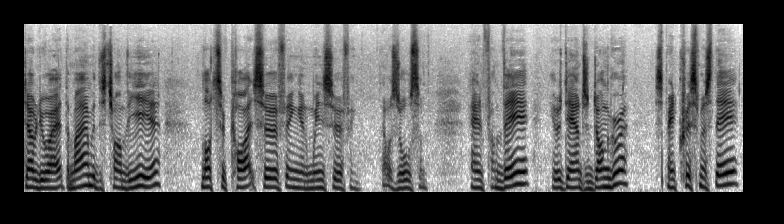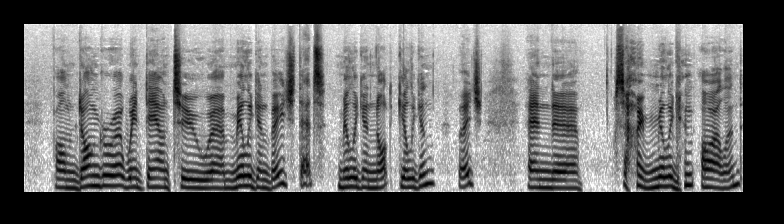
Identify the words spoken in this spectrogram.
WA at the moment, this time of the year. Lots of kite surfing and windsurfing. That was awesome. And from there, it was down to Dongara, spent Christmas there. From Dongara, went down to uh, Milligan Beach. That's Milligan, not Gilligan Beach. And, uh, sorry, Milligan Island,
